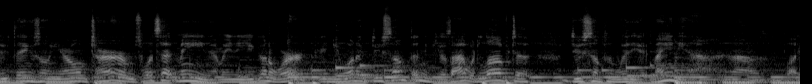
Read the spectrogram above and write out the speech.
do things on your own terms. What's that mean? I mean, are you going to work and you want to do something? He goes, I would love to do something with you at Mania. And I was like,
